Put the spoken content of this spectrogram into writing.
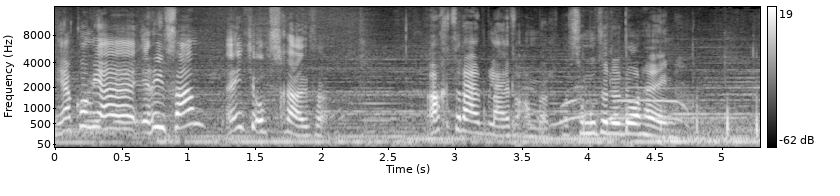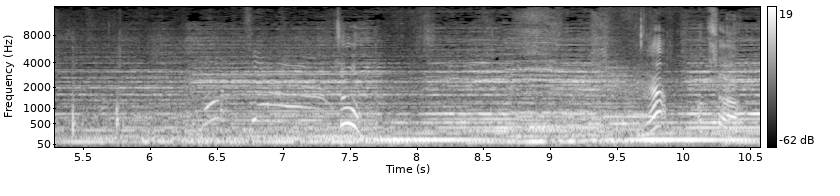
Ja, kom je, uh, Riva? Eentje opschuiven. Achteruit blijven, Amber, want ze moeten er doorheen. Toe. Ja, goed zo.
